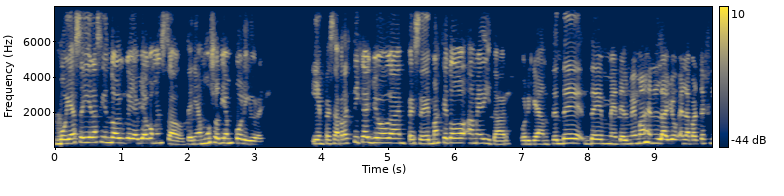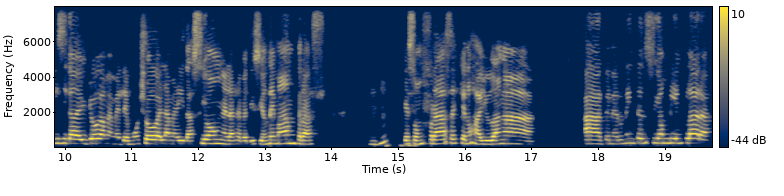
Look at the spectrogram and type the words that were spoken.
voy a seguir haciendo algo que ya había comenzado. Tenía mucho tiempo libre. Y empecé a practicar yoga, empecé más que todo a meditar, porque antes de, de meterme más en la, en la parte física del yoga, me metí mucho en la meditación, en la repetición de mantras, que son frases que nos ayudan a, a tener una intención bien clara.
